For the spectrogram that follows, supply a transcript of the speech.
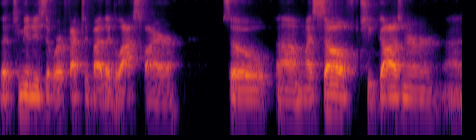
the communities that were affected by the glass fire. So um, myself, Chief Gossner, uh,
